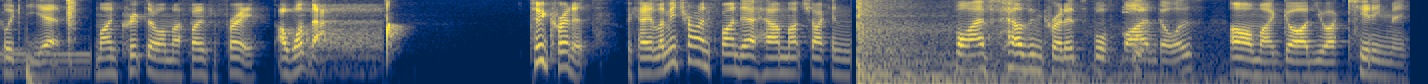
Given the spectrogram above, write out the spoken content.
click yes. Mine crypto on my phone for free. I want that. Two credits. Okay, let me try and find out how much I can... 5,000 credits for $5. Oh my god, you are kidding me.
